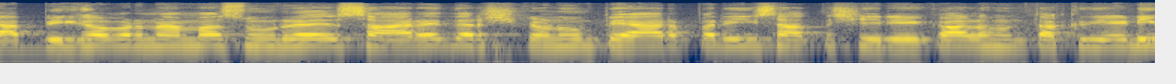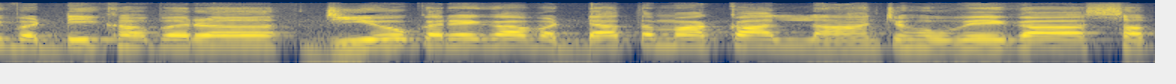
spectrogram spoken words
ਪੰਜਾਬੀ ਖਬਰਨਾਮਾ ਸੁਣ ਰਹੇ ਸਾਰੇ ਦਰਸ਼ਕਾਂ ਨੂੰ ਪਿਆਰ ਭਰੀ ਸਤਿ ਸ਼੍ਰੀ ਅਕਾਲ। ਹੁਣ ਤੱਕ ਦੀ ਜਿਹੜੀ ਵੱਡੀ ਖਬਰ ਜੀਓ ਕਰੇਗਾ, ਵੱਡਾ ਧਮਾਕਾ ਲਾਂਚ ਹੋਵੇਗਾ। ਸਭ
